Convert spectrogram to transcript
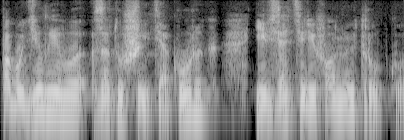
побудил его затушить окурок и взять телефонную трубку.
